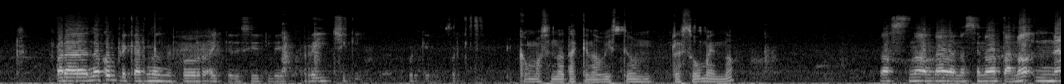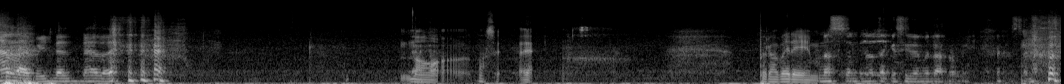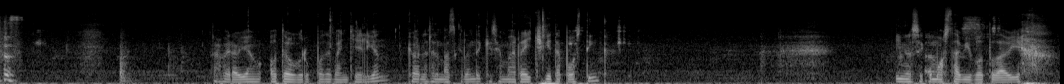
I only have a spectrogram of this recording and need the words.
Para no complicarnos mejor hay que decirle rey chiqui. Porque, porque ¿Cómo se nota que no viste un resumen, no? no, no, nada, no se nota. No, nada, güey, na- nada. No. Pero a ver, em, No se nota que sí me la robé. a ver, había otro grupo de Evangelion, que ahora es el más grande, que se llama Rey Chiquita Posting. Y no sé cómo está vivo todavía.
